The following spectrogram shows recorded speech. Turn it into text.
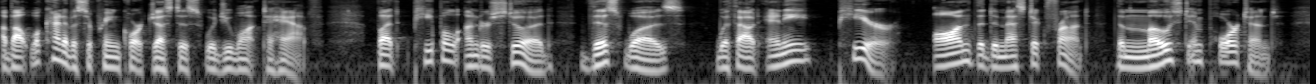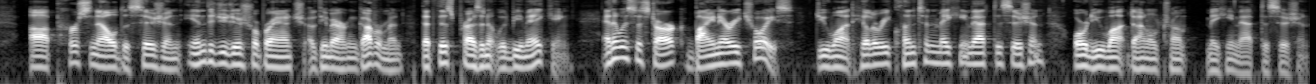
about what kind of a Supreme Court justice would you want to have, but people understood this was, without any peer on the domestic front, the most important uh, personnel decision in the judicial branch of the American government that this president would be making. And it was a stark binary choice. Do you want Hillary Clinton making that decision, or do you want Donald Trump making that decision?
